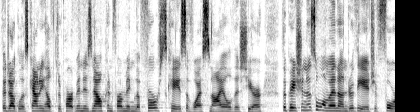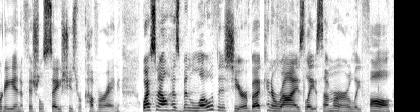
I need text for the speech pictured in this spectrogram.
The Douglas County Health Department is now confirming the first case of West Nile this year. The patient is a woman under the age of 40 and officials say she's recovering. West Nile has been low this year but can arise late summer, early fall.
